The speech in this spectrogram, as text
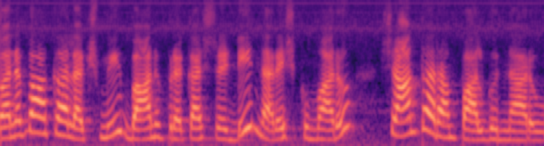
వనబాక లక్ష్మి భానుప్రకాష్ రెడ్డి నరేష్ కుమారు శాంతారాం పాల్గొన్నారు.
